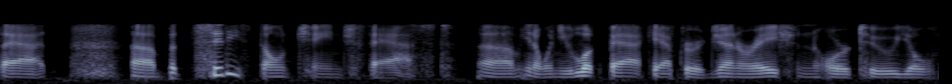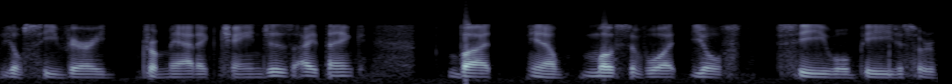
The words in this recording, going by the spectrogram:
that. Uh, but cities don't change fast. Um, you know, when you look back after a generation or two, you'll you'll see very dramatic changes. I think, but you know, most of what you'll see will be just sort of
